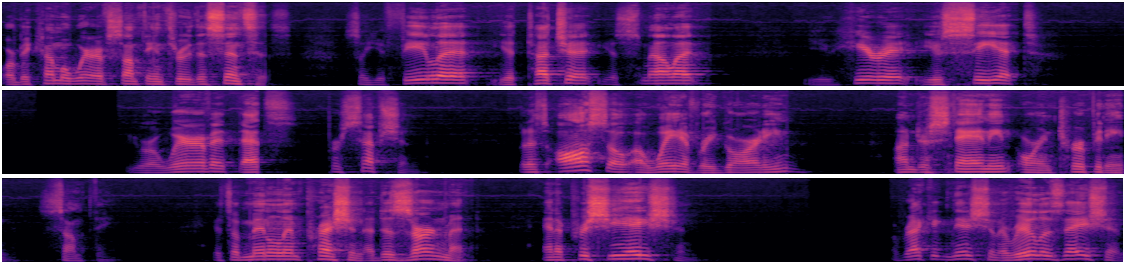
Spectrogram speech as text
or become aware of something through the senses. So you feel it, you touch it, you smell it, you hear it, you see it, you're aware of it. That's perception. But it's also a way of regarding, understanding, or interpreting something. It's a mental impression, a discernment, an appreciation, a recognition, a realization,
